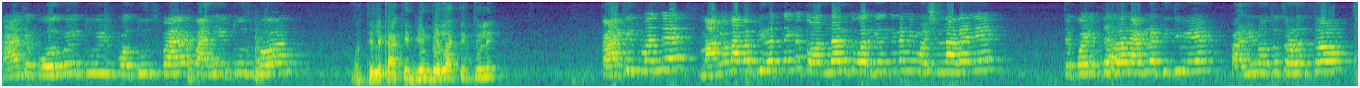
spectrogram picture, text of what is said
हा ते पोरगोई तू तूच पाय पाणी तूच भर. मग तिला काकीत घेऊन फिर लागते तुले? काकीत म्हणजे? मामा मामा फिरत नाही का? तो अंधारात वर गेलते ना मी मशीन लागायने ते पैप धरा लागला किती वेळ? पाणी नव्हतं चढत तर.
